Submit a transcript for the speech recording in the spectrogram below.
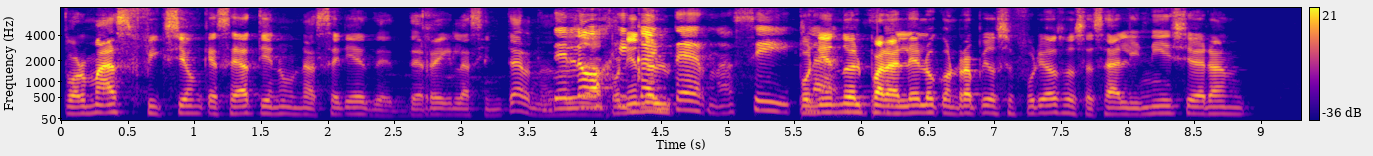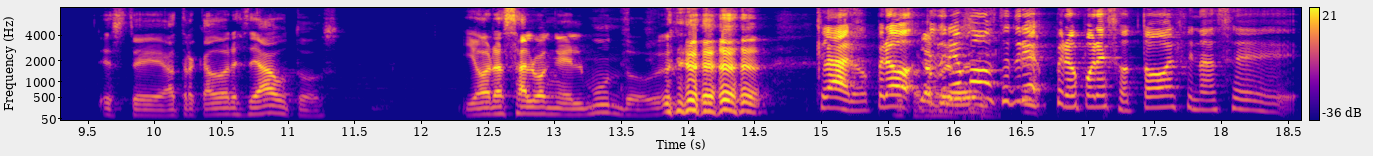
por más ficción que sea, tiene una serie de, de reglas internas. De lógica poniendo el, interna, sí. poniendo claro. el paralelo con Rápidos y Furiosos, o sea, al inicio eran este, atracadores de autos. Y ahora salvan el mundo. Claro, pero Ya, pero- tendríamos, tendría, pero por eso todo al final se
